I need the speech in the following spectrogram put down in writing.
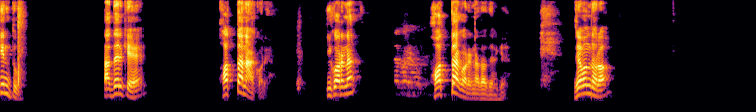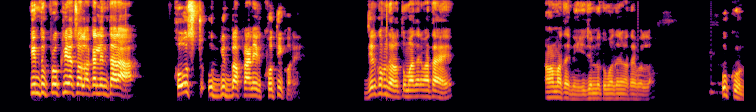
কিন্তু তাদেরকে হত্যা না করে? কি করে না? হত্যা করে না তাদেরকে। যেমন ধরো, কিন্তু প্রক্রিয়া চলাকালীন তারা হোস্ট উদ্ভিদ বা প্রাণীর ক্ষতি করে। যেরকম ধরো তোমাদের মাথায় আমার মাথায় নেই এই জন্য তোমাদের মাথায় বললাম। উকুন।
